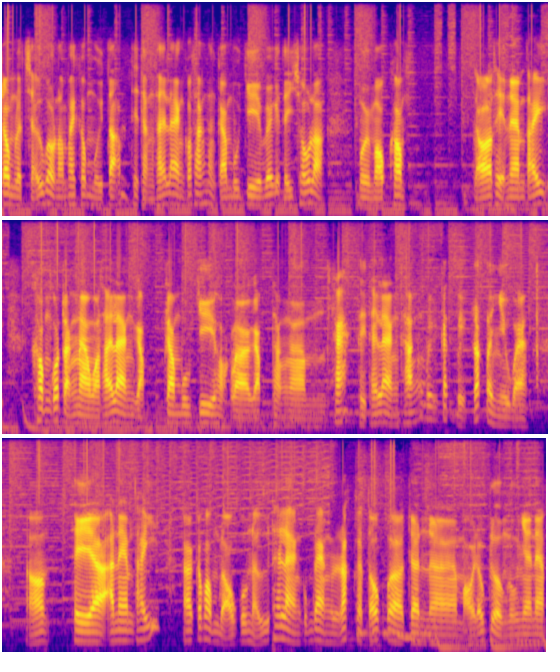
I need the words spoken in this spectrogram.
trong lịch sử vào năm 2018 thì thằng Thái Lan có thắng thằng Campuchia với cái tỷ số là 11-0 đó thì anh em thấy không có trận nào mà Thái Lan gặp Campuchia hoặc là gặp thằng um, khác thì Thái Lan thắng với cách biệt rất là nhiều bàn. Đó, thì à, anh em thấy à, cái phong độ của nữ Thái Lan cũng đang rất là tốt ờ, trên à, mọi đấu trường luôn nha anh em.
